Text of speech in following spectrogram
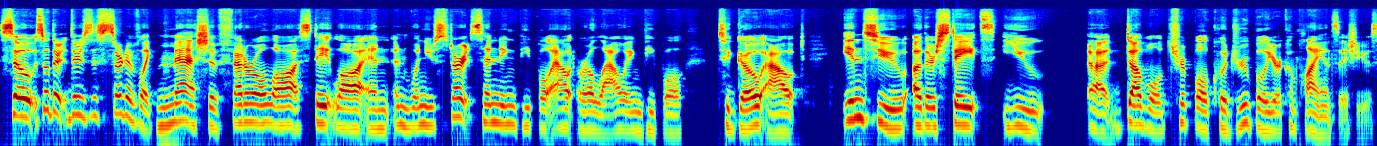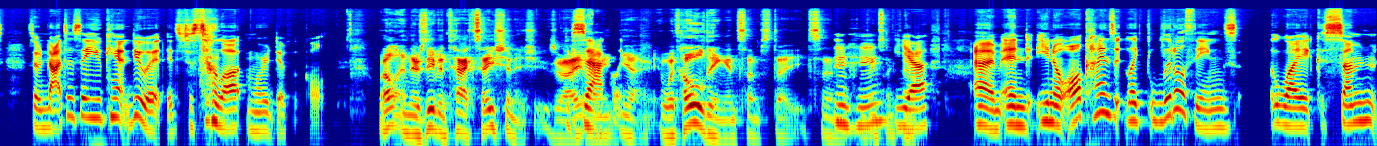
So, so there, there's this sort of like mesh of federal law, state law, and and when you start sending people out or allowing people to go out into other states, you uh, double, triple, quadruple your compliance issues. So, not to say you can't do it; it's just a lot more difficult. Well, and there's even taxation issues, right? Exactly. I mean, yeah, withholding in some states. And mm-hmm. like yeah. Um, and you know all kinds of like little things like some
